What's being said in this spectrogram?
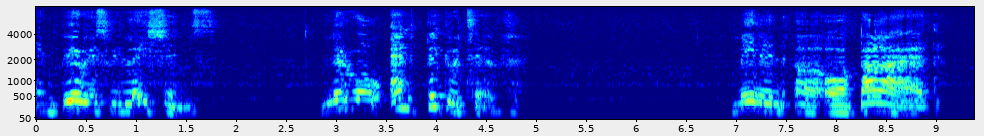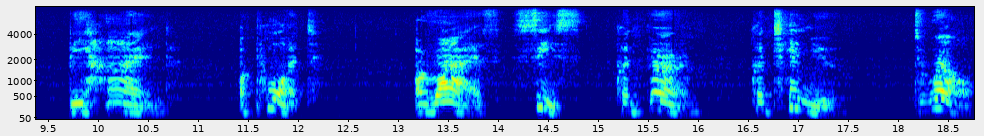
in various relations, literal and figurative. meaning uh, or abide, behind, appoint, arise, cease, confirm, continue, dwell,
